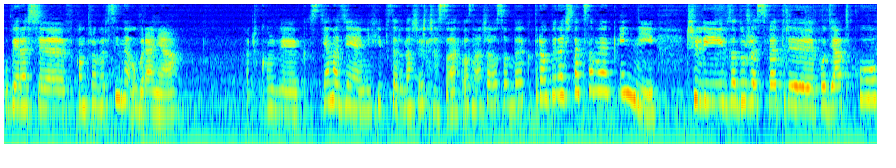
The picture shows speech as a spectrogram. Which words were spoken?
Ubiera się w kontrowersyjne ubrania. Aczkolwiek z dnia na dzień hipster w naszych czasach oznacza osobę, która ubiera się tak samo jak inni. Czyli za duże swetry po dziadku,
